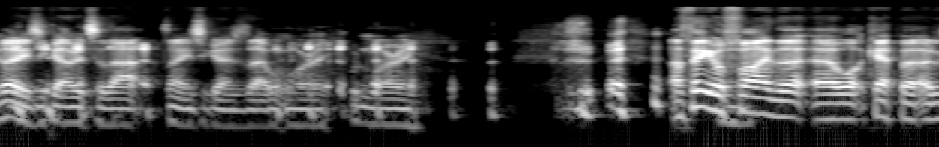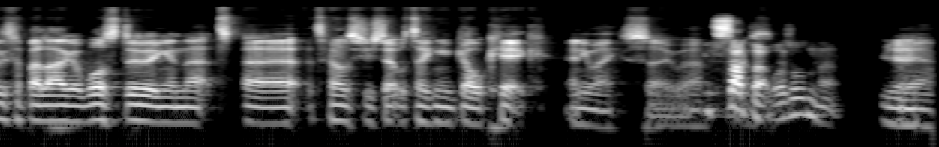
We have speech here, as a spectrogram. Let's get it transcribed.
don't need to go into that. Don't need to go into that. Wouldn't worry. Wouldn't worry. I think you'll find that uh, what Kepa Arrizabalaga was doing in that uh, penalty shootout was taking a goal kick anyway. So uh, Sub that was, wasn't it? Yeah. yeah.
